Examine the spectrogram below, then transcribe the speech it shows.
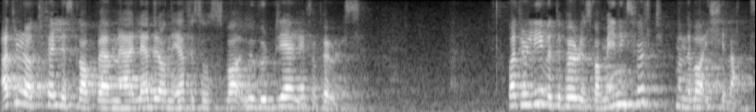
jeg tror at fellesskapet med lederne i Efesos var uvurderlig for Paulus. Og jeg tror livet til Paulus var meningsfullt, men det var ikke lett.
